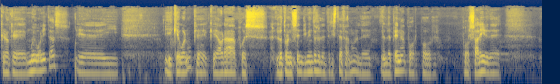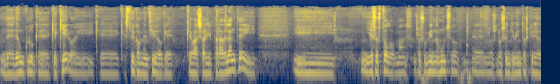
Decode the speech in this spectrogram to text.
creo que muy bonitas y, que bueno, que, ahora pues el otro sentimiento es el de tristeza, ¿no? el, de, pena por, por, salir de, de, un club que, que quiero y que, que estoy convencido que, que va a salir para adelante y, y, y eso es todo, más resumiendo mucho eh, los, los sentimientos que,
